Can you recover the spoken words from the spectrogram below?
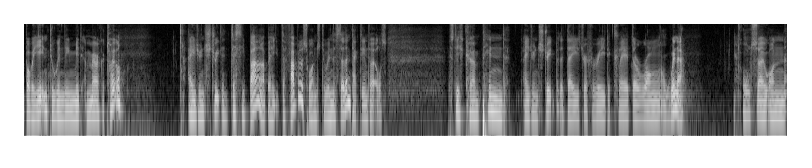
Bobby Eaton to win the Mid America title. Adrian Street and Jesse Barr beat the Fabulous Ones to win the Southern Tag Team titles. Steve Keirn pinned Adrian Street, but the dazed referee declared the wrong winner. Also on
